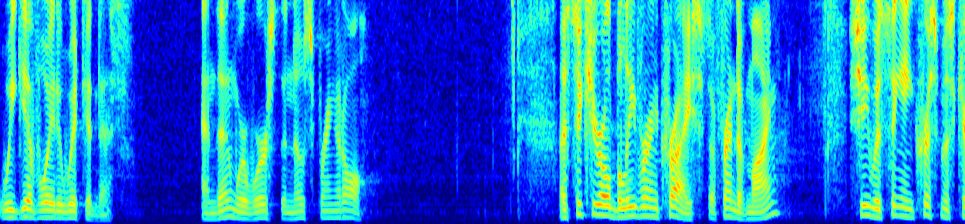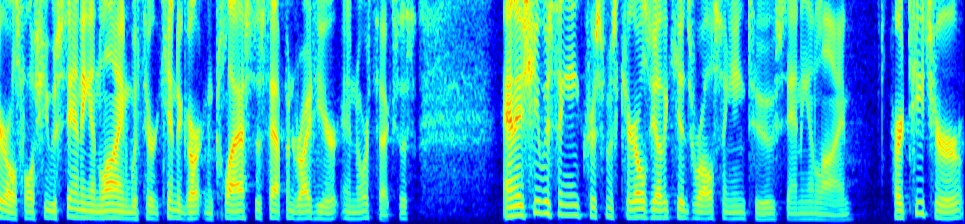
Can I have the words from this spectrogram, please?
we give way to wickedness. And then we're worse than no spring at all. A six year old believer in Christ, a friend of mine, she was singing Christmas carols while she was standing in line with her kindergarten class. This happened right here in North Texas. And as she was singing Christmas carols, the other kids were all singing too, standing in line. Her teacher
